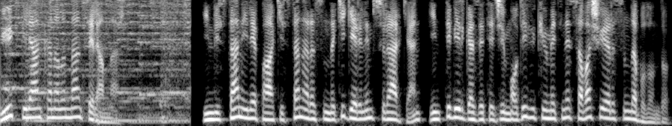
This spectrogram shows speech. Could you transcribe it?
Büyük Plan kanalından selamlar. Hindistan ile Pakistan arasındaki gerilim sürerken, Hintli bir gazeteci Modi hükümetine savaş uyarısında bulundu.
